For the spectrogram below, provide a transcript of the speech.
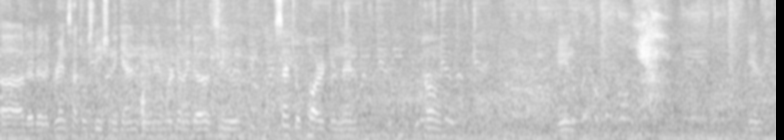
uh, the, the Grand Central Station again, and then we're gonna go to Central Park and then home. And yeah, and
